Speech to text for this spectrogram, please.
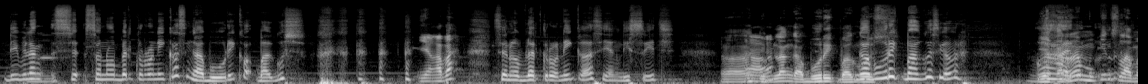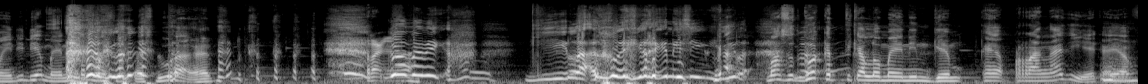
Dia bilang Hmm. "Se- Xenoblade Chronicles nggak buri kok, bagus. Yang apa? Xenoblade Chronicles yang di Switch Eh, Ah. dibilang nggak burik bagus nggak burik bagus gambar. ya Wah, karena mungkin selama ini dia main kan masih PS2 kan gue "Hah? gila gue mikir ini sih gila. maksud gua ketika lo mainin game kayak perang aja ya kayak Hmm.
